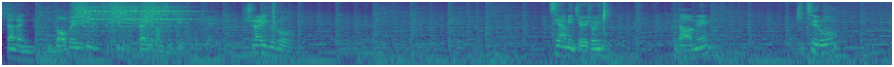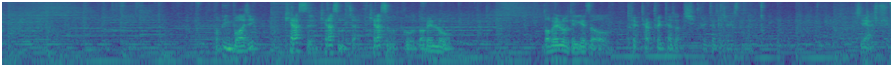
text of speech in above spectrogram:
일단은 너벨 1 특히 슈라이그 담을게 오케이. 슈라이그로 세하민 제외 조인 그 다음에 키트로 버핑 뭐하지? 케라스 케라스 먹자 케라스 먹고 너벨로 너벨로 덱에서 프렉탈 프렉탈 전시 프렉탈 전시하겠습니다 진행하십시오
